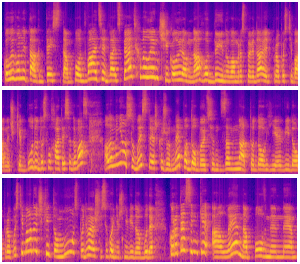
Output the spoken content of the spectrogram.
коли вони так десь там по 20-25 хвилин, чи коли там на годину вам розповідають про пусті баночки. Буду дослухатися до вас, але мені особисто я ж кажу, не подобаються занадто довгі відео про пусті баночки. Тому сподіваюся, що сьогоднішнє відео буде коротесеньке, але наповнене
